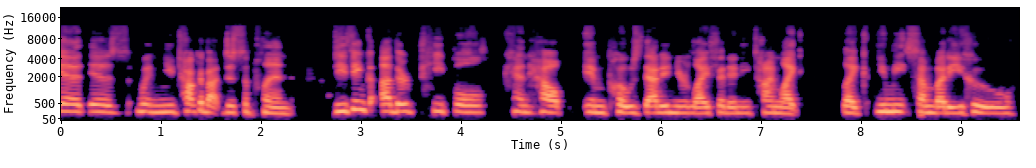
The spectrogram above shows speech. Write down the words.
it is when you talk about discipline? Do you think other people can help impose that in your life at any time? Like, like you meet somebody who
